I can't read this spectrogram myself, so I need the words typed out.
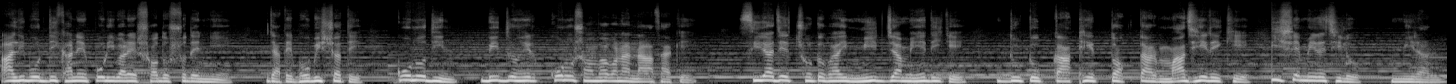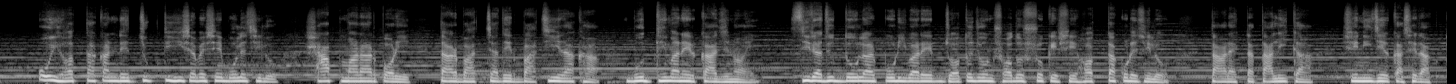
আলিবর্দী খানের পরিবারের সদস্যদের নিয়ে, যাতে ভবিষ্যতে কোনো দিন বিদ্রোহের কোনো সম্ভাবনা না থাকে। সিরাজের ছোট ভাই মির্জা মেহেদিকে দুটো কাঠের তক্তার মাঝে রেখে পিষে মেরেছিল মিরান। ওই হত্যাকাণ্ডের যুক্তি হিসাবে সে বলেছিল, সাপ মারার পরে তার বাচ্চাদের বাঁচিয়ে রাখা বুদ্ধিমানের কাজ নয়। সিরাজুদ্দৌলার পরিবারের যতজন সদস্যকে সে হত্যা করেছিল, তার একটা তালিকা সে নিজের কাছে রাখত।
